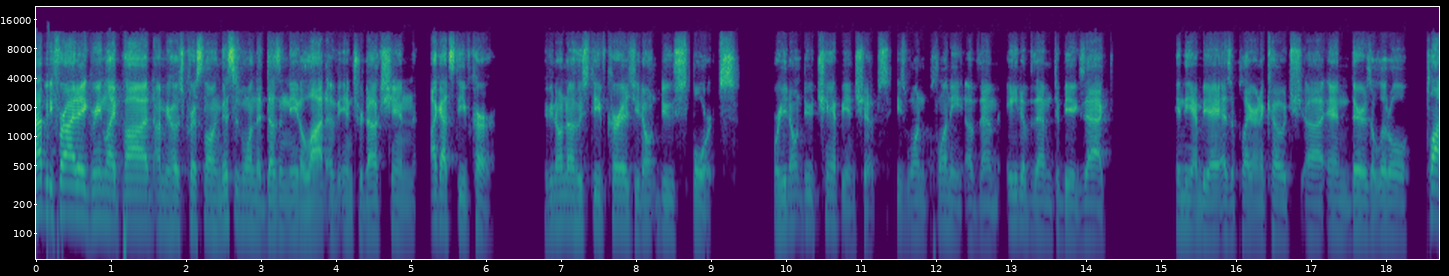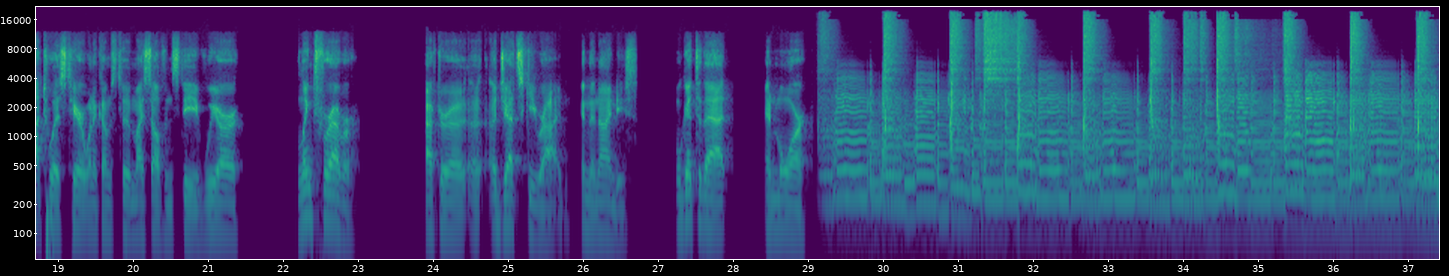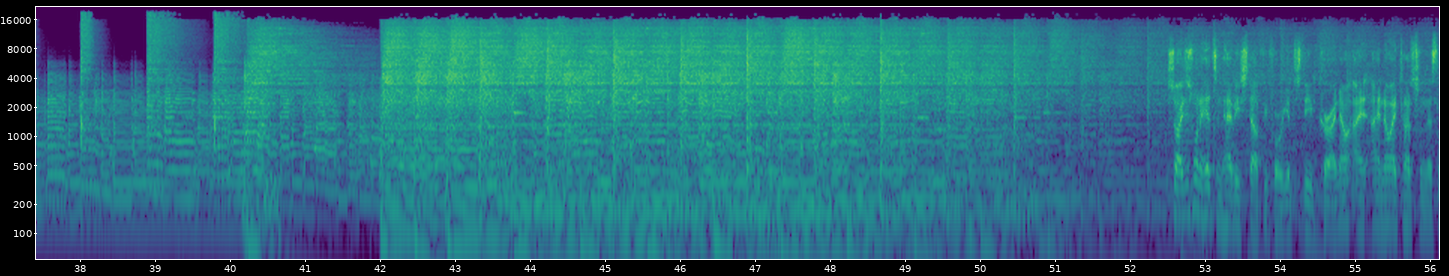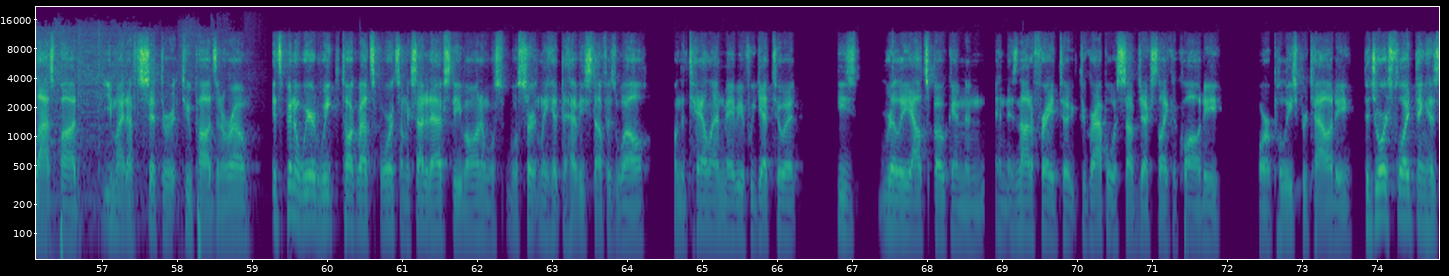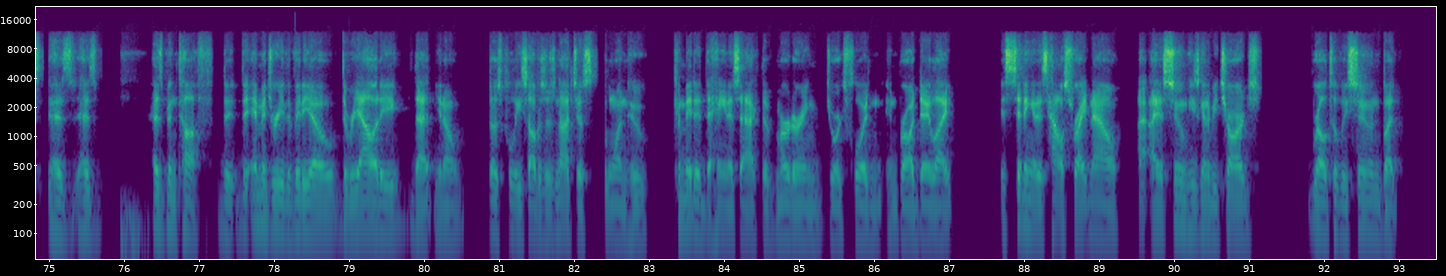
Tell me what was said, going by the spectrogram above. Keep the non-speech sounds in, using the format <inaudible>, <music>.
Happy Friday, Greenlight Pod. I'm your host, Chris Long. This is one that doesn't need a lot of introduction. I got Steve Kerr. If you don't know who Steve Kerr is, you don't do sports or you don't do championships. He's won plenty of them, eight of them to be exact, in the NBA as a player and a coach. Uh, and there's a little plot twist here when it comes to myself and Steve. We are linked forever after a, a, a jet ski ride in the 90s. We'll get to that and more. So I just want to hit some heavy stuff before we get to Steve Kerr. I know I, I know I touched on this last pod. You might have to sit through it two pods in a row. It's been a weird week to talk about sports. I'm excited to have Steve on, and we'll we'll certainly hit the heavy stuff as well on the tail end. Maybe if we get to it, he's really outspoken and and is not afraid to to grapple with subjects like equality or police brutality. The George Floyd thing has has has has been tough. The the imagery, the video, the reality that you know those police officers, not just the one who committed the heinous act of murdering George Floyd in, in broad daylight, is sitting at his house right now. I, I assume he's going to be charged relatively soon, but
